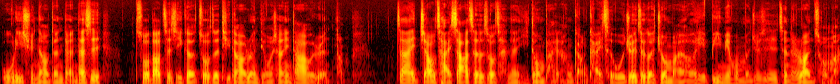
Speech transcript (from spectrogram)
无理取闹等等，但是说到这几个作者提到的论点，我相信大家会认同。在脚踩刹车的时候才能移动排挡杆开车，我觉得这个就蛮合理，避免我们就是真的乱冲嘛。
